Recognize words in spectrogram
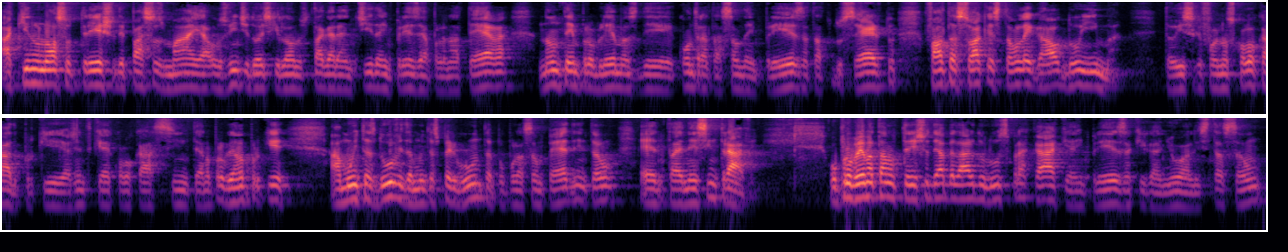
Aqui no nosso trecho de Passos Maia, os 22 quilômetros está garantida, a empresa é a Planaterra, não tem problemas de contratação da empresa, está tudo certo. Falta só a questão legal do IMA. Então, isso que foi nos colocado, porque a gente quer colocar assim até no programa, porque há muitas dúvidas, muitas perguntas, a população pede, então está é, nesse entrave. O problema está no trecho de Abelardo Luz para cá, que a empresa que ganhou a licitação,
